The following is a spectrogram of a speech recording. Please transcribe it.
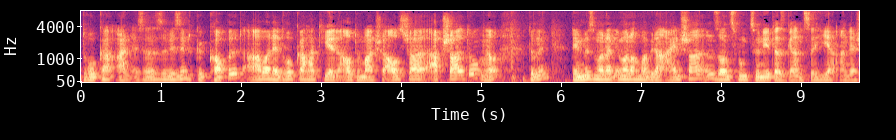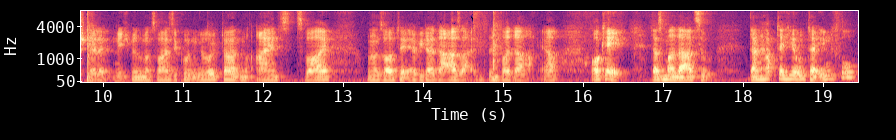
Drucker an ist. Also wir sind gekoppelt, aber der Drucker hat hier eine automatische Ausschal Abschaltung ne, drin. Den müssen wir dann immer noch mal wieder einschalten, sonst funktioniert das Ganze hier an der Stelle nicht. Müssen wir zwei Sekunden gedrückt halten, eins, zwei und dann sollte er wieder da sein. Sind wir da, ja. Okay, das mal dazu. Dann habt ihr hier unter Info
